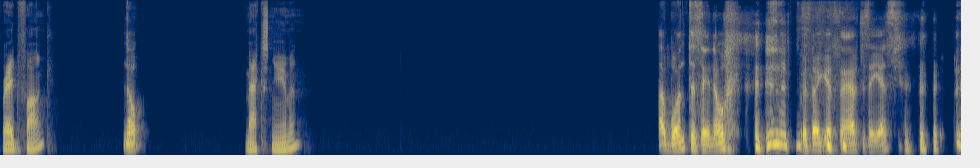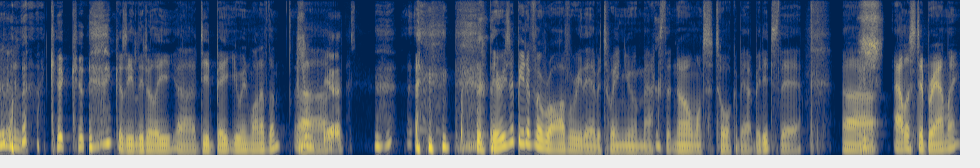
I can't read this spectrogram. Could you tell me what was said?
Fred Funk, No. Max Neumann, I want to say no, but I guess I have to say yes. because he literally uh, did beat you in one of them. Uh, yeah. there is a bit of a rivalry there between you and Max that no one wants to talk about, but it's there. Uh, Alistair Brownlee,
